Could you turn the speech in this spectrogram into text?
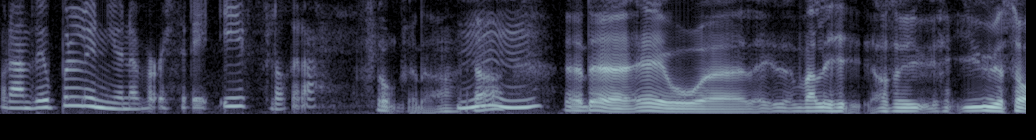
Og da endte jeg opp på Lynn University i Florida. Florida, ja. Mm. Eh, Det er jo eh, veldig Altså, i USA,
